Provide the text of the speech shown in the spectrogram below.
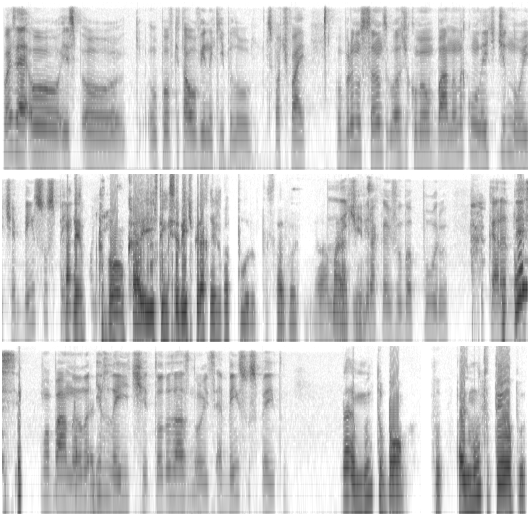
Pois é, o, o, o povo que tá ouvindo aqui pelo Spotify, o Bruno Santos gosta de comer uma banana com leite de noite. É bem suspeito. Cara, é muito bom, cara. E tem que ser leite de piracanjuba puro, por favor. É uma Leite maravilha. piracanjuba puro. O cara desce uma banana e leite todas as noites. É bem suspeito. Não, é muito bom. Faz muito tempo.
